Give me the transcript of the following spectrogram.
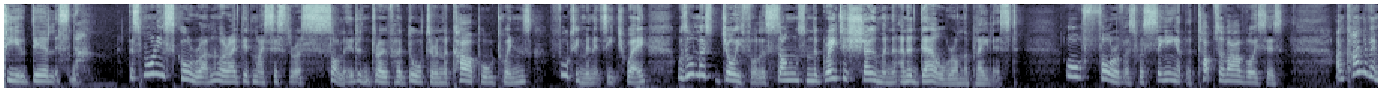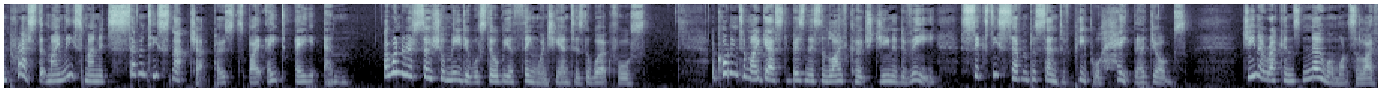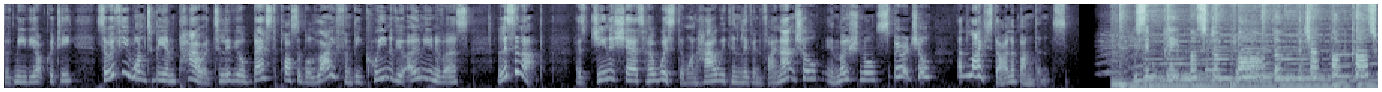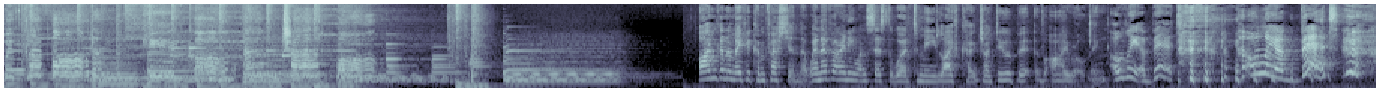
to you, dear listener. This morning's school run, where I did my sister a solid and drove her daughter and the carpool twins 40 minutes each way, was almost joyful as songs from The Greatest Showman and Adele were on the playlist. All four of us were singing at the tops of our voices. I'm kind of impressed that my niece managed 70 Snapchat posts by 8 a.m. I wonder if social media will still be a thing when she enters the workforce. According to my guest, business and life coach Gina DeVee, 67% of people hate their jobs. Gina reckons no one wants a life of mediocrity, so if you want to be empowered to live your best possible life and be queen of your own universe, listen up as Gina shares her wisdom on how we can live in financial, emotional, spiritual, and lifestyle abundance. We simply must applaud them. The chat podcast with Claire I'm going to make a confession that whenever anyone says the word to me, life coach, I do a bit of eye rolling. Only a bit. Only a bit.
